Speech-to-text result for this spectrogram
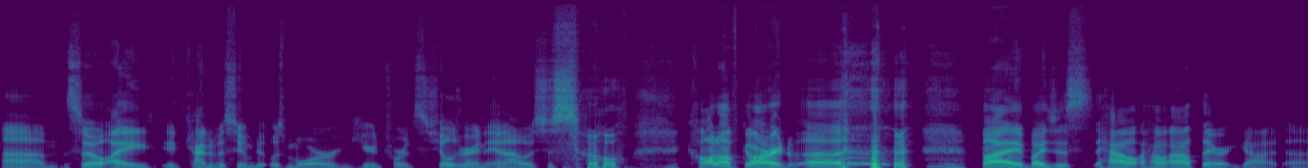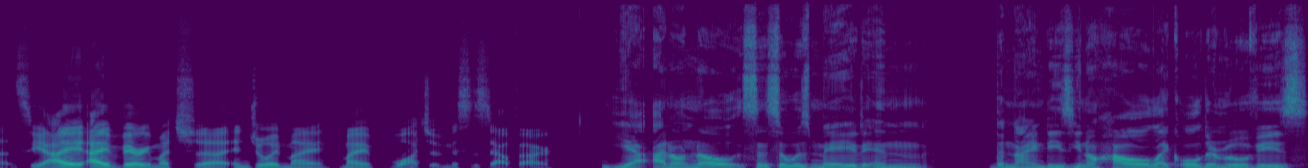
Um, so I it kind of assumed it was more geared towards children, and I was just so caught off guard uh, by by just how how out there it got. Uh, so yeah, I I very much uh, enjoyed my my watch of Mrs. Doubtfire. Yeah, I don't know since it was made in the 90s. You know how like older movies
